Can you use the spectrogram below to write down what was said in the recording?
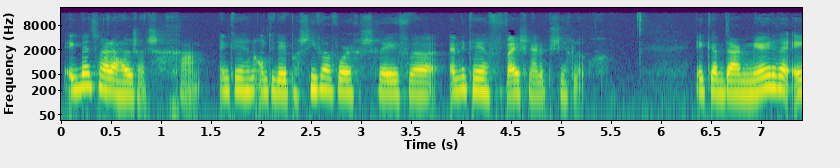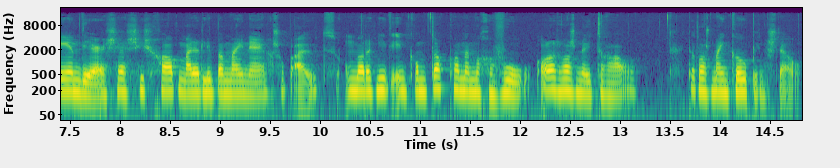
Ik ben naar de huisarts gegaan en kreeg een antidepressiva voorgeschreven en ik kreeg een verwijzing naar de psycholoog. Ik heb daar meerdere EMDR-sessies gehad, maar dat liep bij mij nergens op uit, omdat ik niet in contact kwam met mijn gevoel. Alles was neutraal. Dat was mijn copingstijl.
